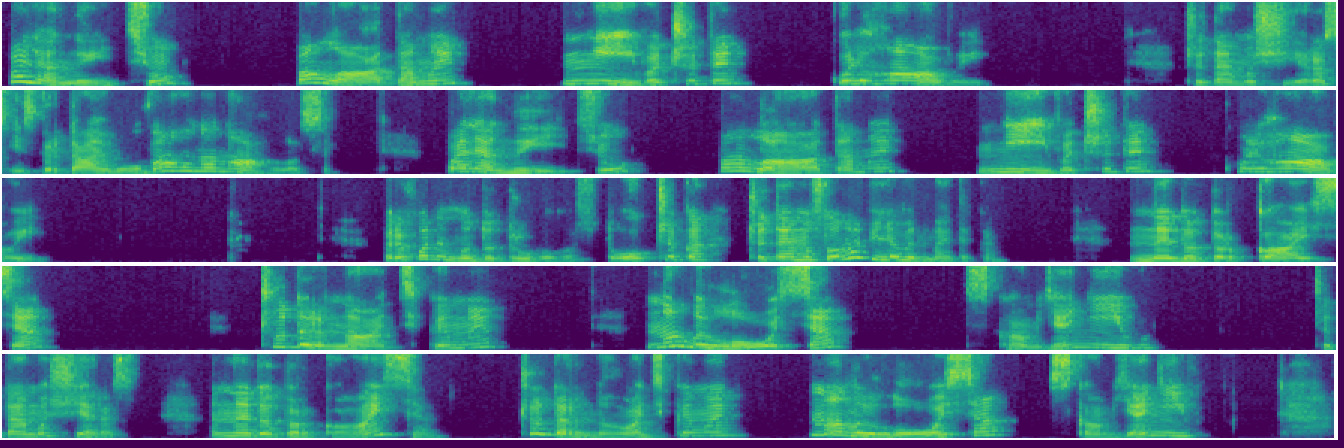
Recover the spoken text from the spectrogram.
Паляницю, палатами, нівечити, кульгавий. Читаємо ще раз і звертаємо увагу на наголоси. Паляницю, палатами, нівечити, кульгавий. Переходимо до другого стовпчика, читаємо слова біля ведмедика. Не доторкайся, чудернацькими, налилося, скам'янів. Читаємо ще раз. Не доторкайся, чудернацькими, налилося, скам'янів.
